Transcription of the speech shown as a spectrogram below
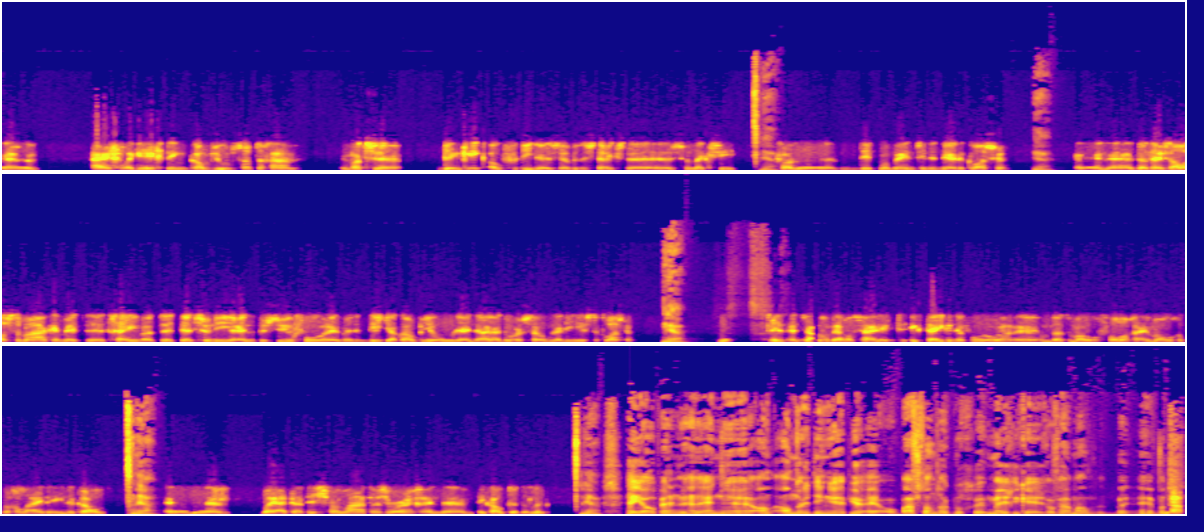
eigenlijk richting kampioenschap te gaan. En wat ze, denk ik, ook verdienen. Ze hebben de sterkste selectie Ja. van dit moment in de derde klasse. Ja, En eh, dat heeft alles te maken met eh, hetgeen wat uh, Ted Sonier en het bestuur voor hebben. Dit jaar kampioen worden en daarna doorstomen naar die eerste klasse. ja, Het, het zou geweldig zijn. Ik, ik teken ervoor hoor, eh, om dat te mogen volgen en mogen begeleiden in de krant. ja. En, maar ja, dat is van later zorg en ik hoop dat het lukt. Ja, hey Joop, en, en, en, an- andere dingen heb je op afstand ook nog meegekregen of helemaal? wat- Nou,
